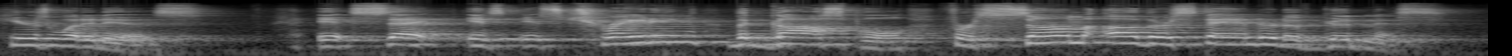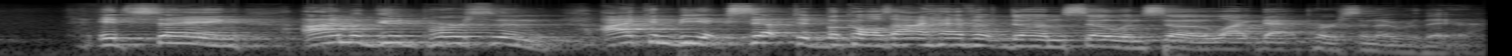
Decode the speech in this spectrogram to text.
Here's what it is it's, it's, it's trading the gospel for some other standard of goodness. It's saying, I'm a good person. I can be accepted because I haven't done so and so like that person over there.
